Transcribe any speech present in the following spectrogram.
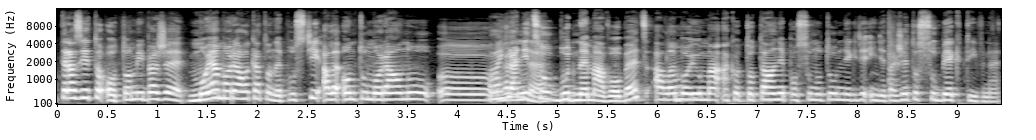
teraz je to o tom iba, že moja morálka to nepustí, ale on tú morálnu uh, jinde. hranicu buď nemá vôbec, alebo ju má ako totálne posunutú niekde inde. Takže je to subjektívne.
